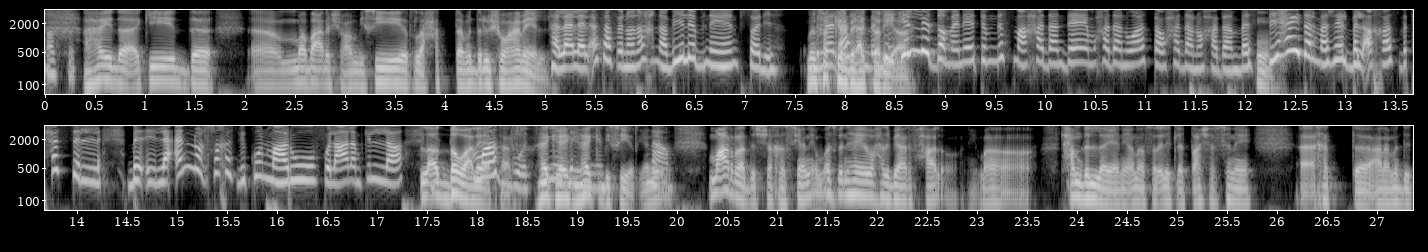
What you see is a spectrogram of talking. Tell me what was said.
مزبوط. هيدا أكيد آه، ما بعرف شو عم بيصير لحتى مدري شو عمل. هلأ للأسف إنه نحن بلبنان سوري. بنفكر بهالطريقة. بكل ال domaine ات بنسمع حدا دايم وحدا واسطة وحدا وحدا بس. بهيدا المجال بالأخص بتحس ال... ب... لأنه الشخص بيكون معروف والعالم كلها لا الضوء عليه أكثر هيك هيك هيك بيصير. يعني نعم. معرض الشخص يعني بس بالنهاية الواحد بيعرف حاله. يعني ما الحمد لله يعني أنا صار لي 13 سنة أخذت على مدة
